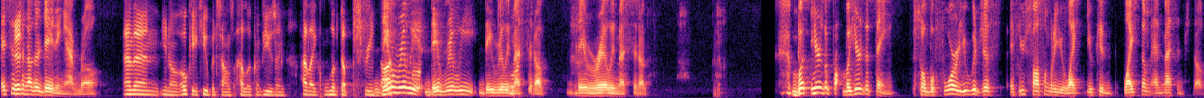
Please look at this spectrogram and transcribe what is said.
It's just It- another dating app, bro. And then, you know, OK Cupid sounds hella confusing. I like looked up the screen. They really, they really, they really messed it up. They really messed it up. But here's the pro- but here's the thing. So before you would just if you saw somebody you like, you could like them and message them.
